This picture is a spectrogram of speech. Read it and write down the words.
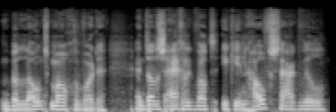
beloond mogen worden. En dat is eigenlijk wat ik in hoofdzaak wil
